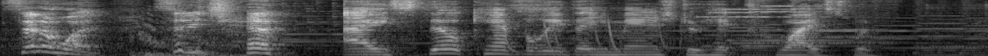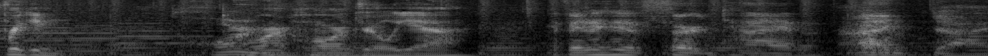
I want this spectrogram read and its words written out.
Cianwood City Gym. I still can't believe that he managed to hit twice with freaking Horn. horn, horn drill, yeah. If it hit a third time, I I, would die.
